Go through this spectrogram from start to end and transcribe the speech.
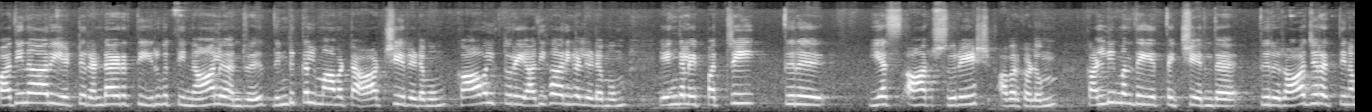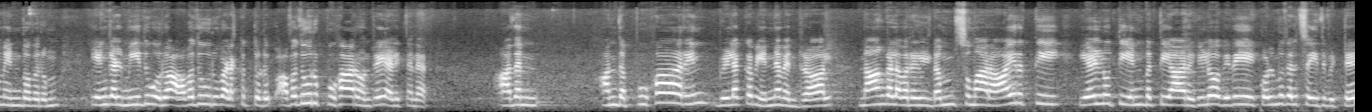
பதினாறு எட்டு ரெண்டாயிரத்தி இருபத்தி நாலு அன்று திண்டுக்கல் மாவட்ட ஆட்சியரிடமும் காவல்துறை அதிகாரிகளிடமும் எங்களை பற்றி திரு எஸ் ஆர் சுரேஷ் அவர்களும் கள்ளிமந்தயத்தைச் சேர்ந்த திரு ராஜரத்தினம் என்பவரும் எங்கள் மீது ஒரு அவதூறு வழக்கு தொடு அவதூறு புகார் ஒன்றை அளித்தனர். அதன் அந்த புகாரின் விளக்கம் என்னவென்றால் நாங்கள் அவர்களிடம் சுமார் ஆயிரத்தி எழுநூற்றி எண்பத்தி ஆறு கிலோ விதையை கொள்முதல் செய்துவிட்டு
